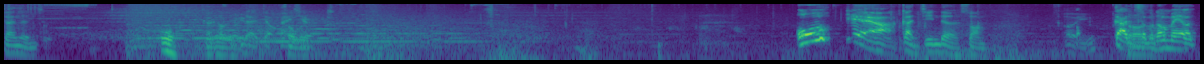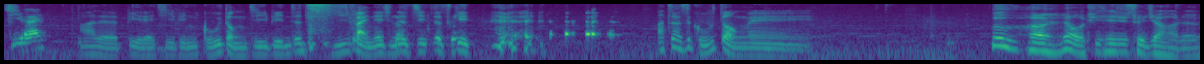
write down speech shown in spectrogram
三人组，哦，看到现在屌看一下受不了。哦，，Yeah，干金的爽。哎呦，干什么都没有，鸡来。妈的，避雷骑兵、古董骑兵，这几百年前的 机这 skin，啊，真的是古董哎、嗯，好，那我提前去睡觉好了。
